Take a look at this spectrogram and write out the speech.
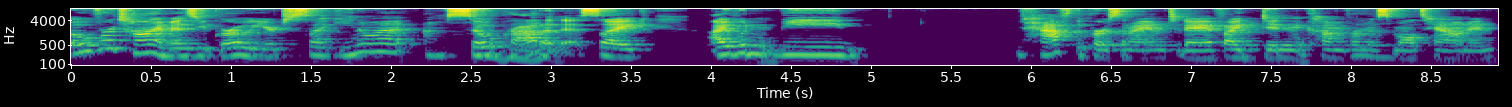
over time, as you grow, you're just like, you know what? I'm so mm-hmm. proud of this. Like, I wouldn't be half the person I am today if I didn't come from a mm. small town. And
